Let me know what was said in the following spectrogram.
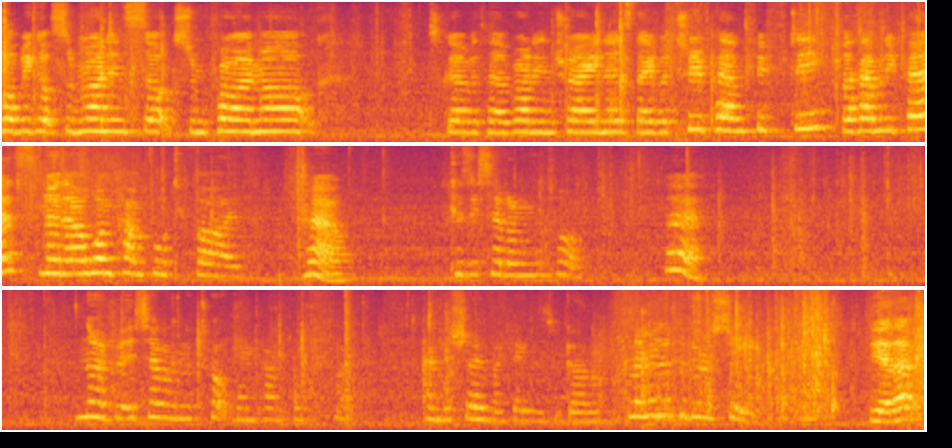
Poppy got some running socks from Primark to go with her running trainers. They were two pound fifty for how many pairs? No, they are one pound forty-five How? because it said on the top. There. No, but it said on the top one pound forty-five. I'm just showing my fingers are gone. Let me look at the receipt. Yeah, that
